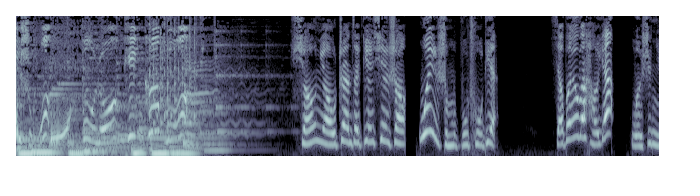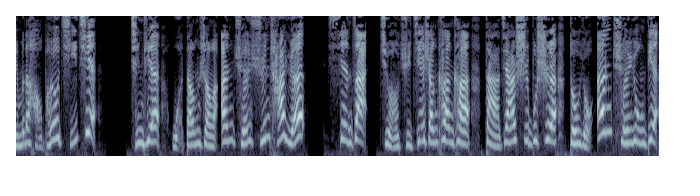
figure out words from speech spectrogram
地鼠，不如听科普。小鸟站在电线上为什么不触电？小朋友们好呀，我是你们的好朋友琪琪。今天我当上了安全巡查员，现在就要去街上看看大家是不是都有安全用电。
